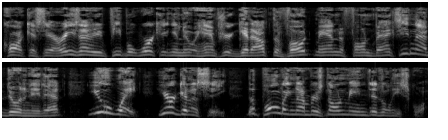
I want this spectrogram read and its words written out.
caucus area. He's any people working in New Hampshire get out the vote, man the phone banks. He's not doing any of that. You wait. You're going to see. The polling numbers don't mean diddly squat.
